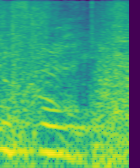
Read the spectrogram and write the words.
Killing spree.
